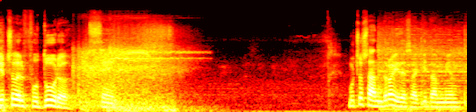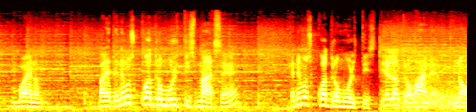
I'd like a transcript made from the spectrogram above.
18 del futuro. Sí. Muchos androides aquí también. Bueno. Vale, tenemos cuatro multis más, ¿eh? Tenemos cuatro multis. Tírale otro banner. No.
